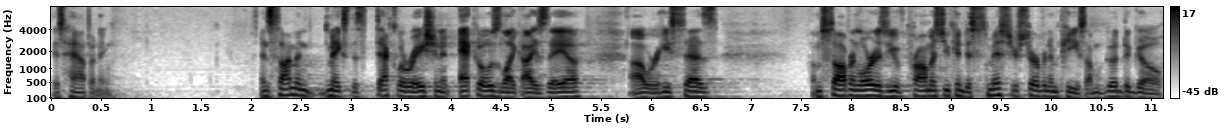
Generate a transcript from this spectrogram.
is happening. And Simeon makes this declaration. It echoes like Isaiah, uh, where he says, I'm sovereign Lord, as you have promised, you can dismiss your servant in peace. I'm good to go.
